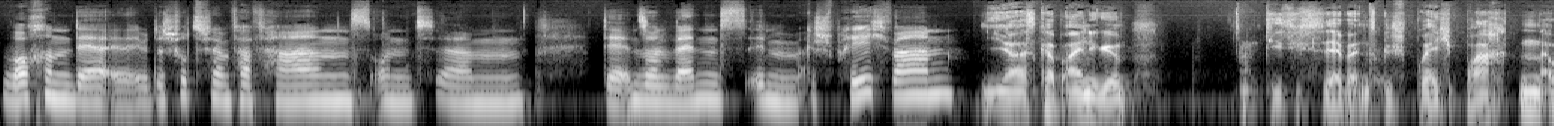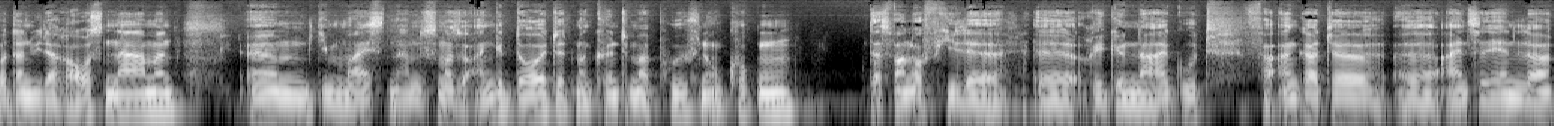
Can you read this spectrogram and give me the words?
Wochen der, des Schutzschirmverfahrens und ähm, der Insolvenz im Gespräch waren. Ja, es gab einige, die sich selber ins Gespräch brachten, aber dann wieder rausnahmen. Ähm, die meisten haben das mal so angedeutet, man könnte mal prüfen und gucken. Das waren auch viele äh, regional gut verankerte äh, Einzelhändler,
